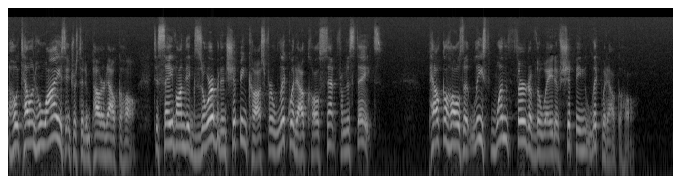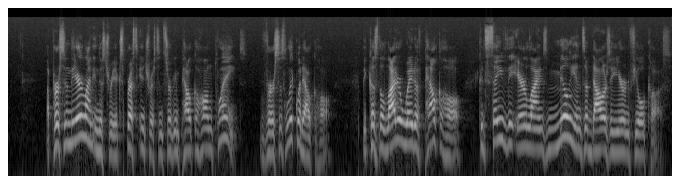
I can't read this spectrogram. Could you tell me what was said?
A hotel in Hawaii is interested in powdered alcohol to save on the exorbitant shipping costs for liquid alcohol sent from the States. Palcohol is at least one third of the weight of shipping liquid alcohol. A person in the airline industry expressed interest in serving Palcohol in planes versus liquid alcohol because the lighter weight of Palcohol could save the airlines millions of dollars a year in fuel costs,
